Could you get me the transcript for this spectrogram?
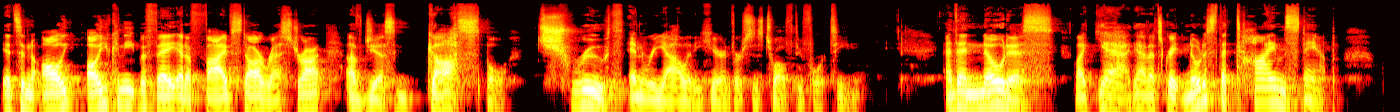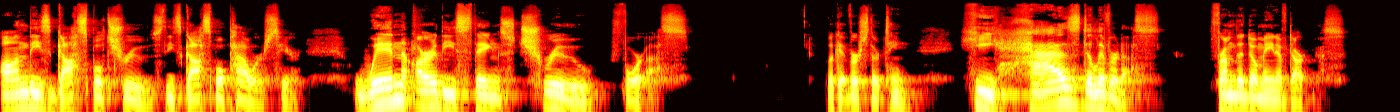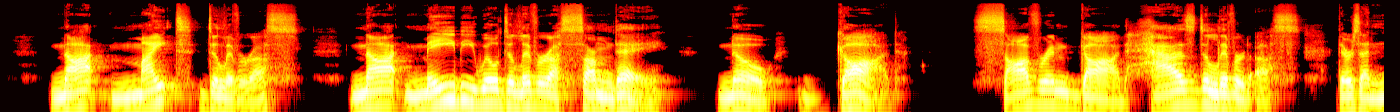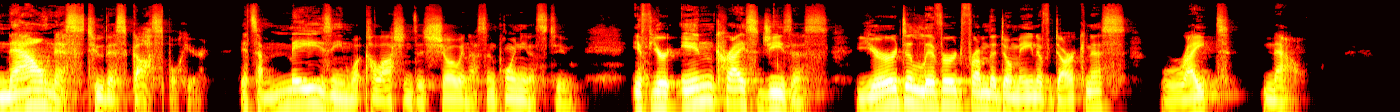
It's an all, all you can eat buffet at a five star restaurant of just gospel truth and reality here in verses 12 through 14. And then notice, like, yeah, yeah, that's great. Notice the timestamp on these gospel truths, these gospel powers here. When are these things true for us? Look at verse 13. He has delivered us from the domain of darkness. not might deliver us, not maybe will deliver us someday. No, God, sovereign God, has delivered us. There's a nowness to this gospel here. It's amazing what Colossians is showing us and pointing us to. If you're in Christ Jesus, you're delivered from the domain of darkness right now.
